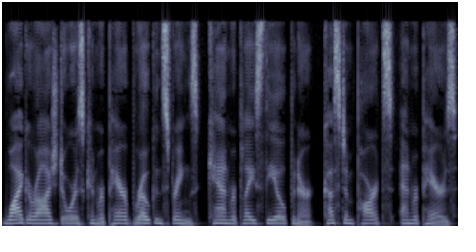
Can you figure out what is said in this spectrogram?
Why Garage Doors can repair broken springs, can replace the opener, custom parts, and repairs.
